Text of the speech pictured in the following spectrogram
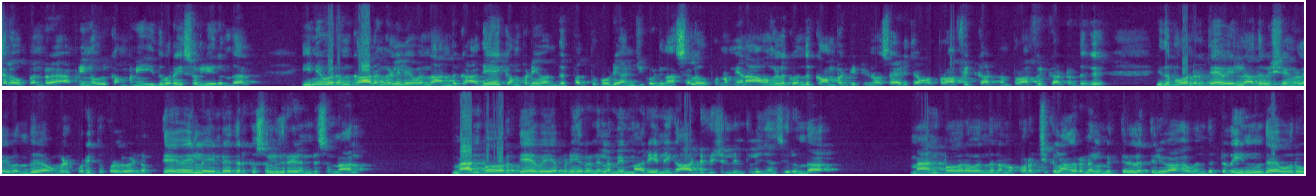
செலவு பண்ணுறேன் அப்படின்னு ஒரு கம்பெனி இதுவரை சொல்லியிருந்தால் இனிவரும் காலங்களிலே வந்து அந்த க- அதே கம்பெனி வந்து பத்து கோடி அஞ்சு கோடி தான் செலவு பண்ணும். ஏன்னா அவங்களுக்கு வந்து காம்படிட்டிவ்னஸ் ஆகிடுச்சு அவங்க ப்ராஃபிட் காட்டணும். ப்ராஃபிட் காட்டுறதுக்கு இது போன்ற தேவையில்லாத விஷயங்களை வந்து அவங்கள் குறைத்துக் கொள்ள வேண்டும். தேவையில்லை என்று எதற்கு சொல்கிறேன் என்று சொன்னால் மேன் பவர் தேவை அப்படிங்கிற நிலைமை மாறி இன்னைக்கு ஆர்டிஃபிஷியல் இன்டெலிஜென்ஸ் இருந்தால் மேன் பவரை வந்து நம்ம குறைச்சிக்கலாங்கிற நிலைமை தெள்ள தெளிவாக வந்துட்டது. இந்த ஒரு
